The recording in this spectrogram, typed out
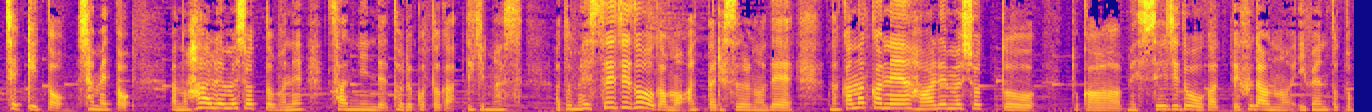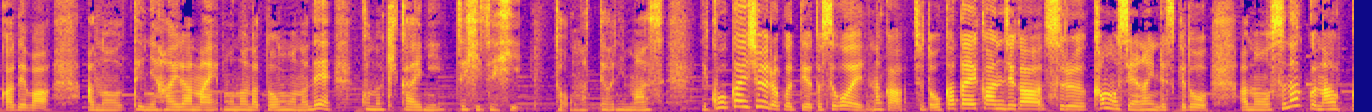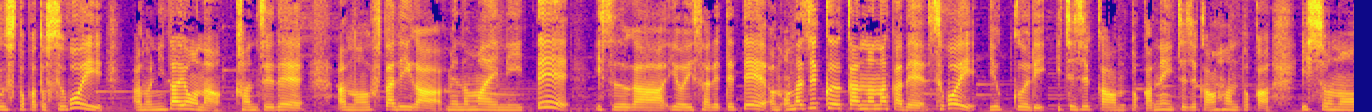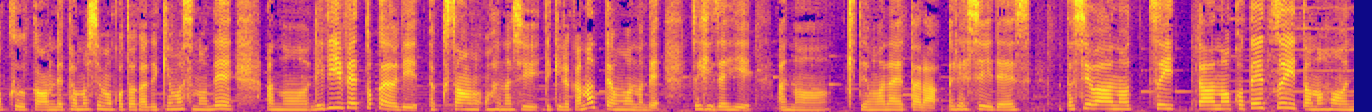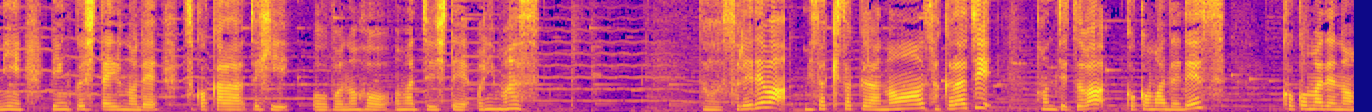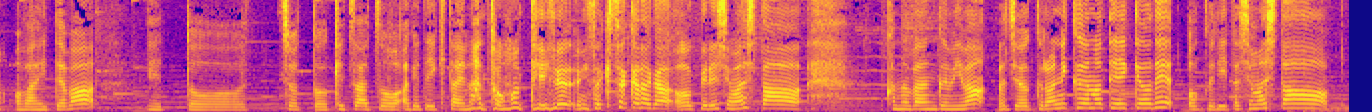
チェキとシャメとあのハーレムショットもね3人で撮ることができます。あとメッセージ動画もあったりするのでなかなかねハーレムショットとかメッセージ動画って普段のイベントとかではあの手に入らないものだと思うのでこの機会にぜひぜひと思っております。で公開収録っていうとすごいなんかちょっとお堅い感じがするかもしれないんですけどあのスナックナックスとかとすごいあの似たような感じであの2人が目の前にいて椅子が用意されててあの同じ空間の中ですごいゆっくり1時間とかね1時間半とか一緒の空間で楽しむことができますのであのリリーベとかよりたくさんお話できるかなって思うのでぜひぜひあの来てもらえたら嬉しいです。私はあのツイッターの固定ツイートの方にリンクしているのでそこからぜひ応募の方お待ちしております。とそれでは三崎さくらの桜地本日はここまでですここまでのお相手はえっとちょっと血圧を上げていきたいなと思っている 三崎さくらがお送りしましたこの番組はラジオクロニクルの提供でお送りいたしました。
